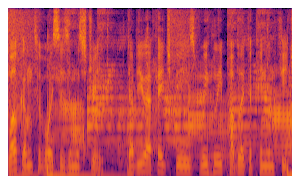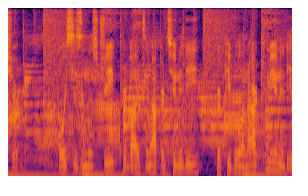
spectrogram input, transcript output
Welcome to Voices in the Street, WFHB's weekly public opinion feature. Voices in the Street provides an opportunity for people in our community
